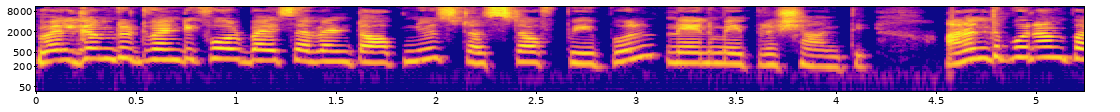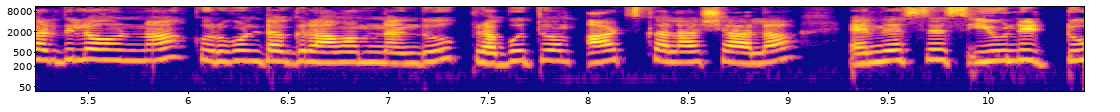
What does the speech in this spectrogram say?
Welcome to twenty four by seven top news trust of people. నేను మీ ప్రశాంతి. అనంతపురం పరిధిలో ఉన్న కురుగుంట గ్రామం నందు ప్రభుత్వం ఆర్ట్స్ కళాశాల ఎన్ఎస్ఎస్ యూనిట్ టూ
